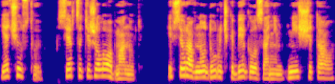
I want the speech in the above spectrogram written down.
Я чувствую. Сердце тяжело обмануть. И все равно дурочка бегала за ним, дни считала».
